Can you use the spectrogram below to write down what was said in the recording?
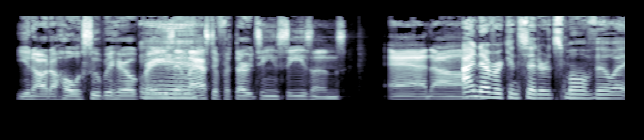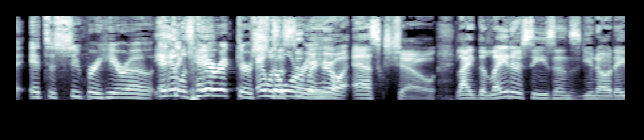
you know, the whole superhero craze. It Yeah. lasted for 13 seasons, and um, I never considered Smallville. It's a superhero. It's it a was- character It story. was a superhero esque show. Like the later seasons, you know, they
